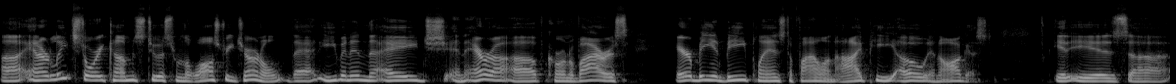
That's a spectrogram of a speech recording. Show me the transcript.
Uh, and our lead story comes to us from the Wall Street Journal that even in the age and era of coronavirus, Airbnb plans to file an IPO in August. It is uh,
